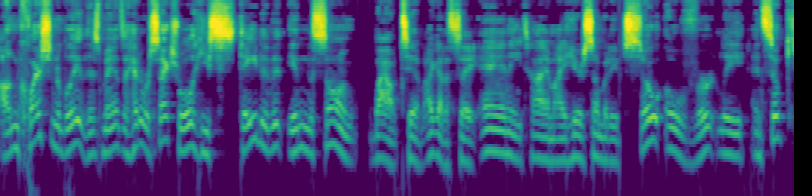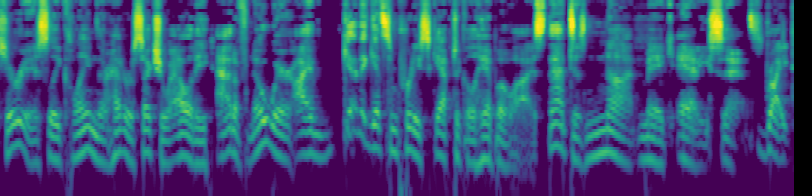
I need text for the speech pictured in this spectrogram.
Unquestionably, this man's a heterosexual. He stated it in the song. Wow, Tim, I gotta say, anytime I hear somebody so overtly and so curiously claim their heterosexuality out of nowhere, I'm gonna get some pretty skeptical hippo eyes. That does not make any sense. Right.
